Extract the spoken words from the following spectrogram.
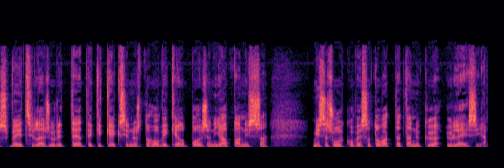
sveitsiläisyrittäjä teki keksinnöstä hovikelpoisen Japanissa – missä suihkuvessat ovat tätä nykyä yleisiä.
